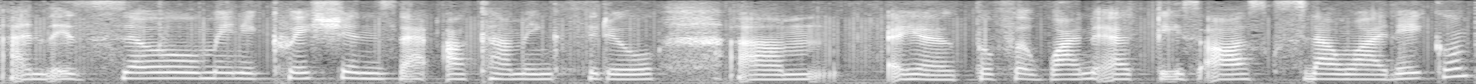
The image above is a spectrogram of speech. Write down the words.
And there's so many questions that are coming through. Um, yeah, for one, at least asks, Assalamu alaikum.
